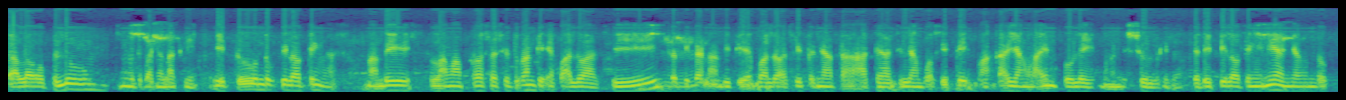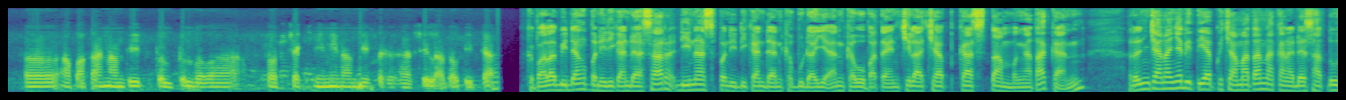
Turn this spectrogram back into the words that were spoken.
Kalau belum minggu depannya lagi. Itu untuk piloting mas. Nanti selama proses itu kan dievaluasi. Hmm. ketika nanti dievaluasi ternyata ada hasil yang positif maka yang lain boleh menyusul gitu. Jadi piloting ini hanya untuk uh, apakah nanti betul-betul bahwa project ini nanti berhasil atau tidak Kepala Bidang Pendidikan Dasar Dinas Pendidikan dan Kebudayaan Kabupaten Cilacap Kastam mengatakan, rencananya di tiap kecamatan akan ada satu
